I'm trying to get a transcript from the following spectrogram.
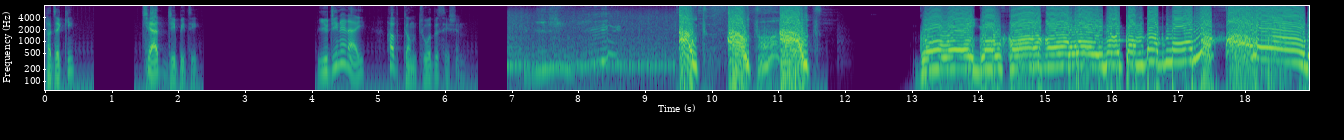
Hideki, Chat GPT. Eugene and I have come to a decision. Out! Out! Out! Go away, go far, far away, never come back, man, you're forward!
